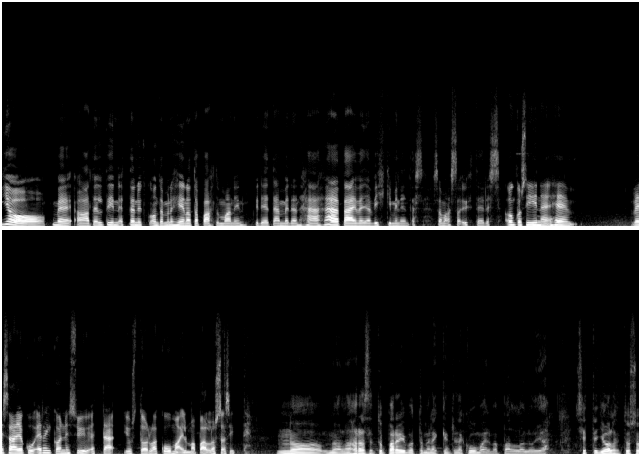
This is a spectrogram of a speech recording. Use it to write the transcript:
Joo, me ajateltiin, että nyt kun on tämmöinen hieno tapahtuma, niin pidetään meidän hää, hääpäivä ja vihkiminen tässä samassa yhteydessä. Onko siinä he, Vesa joku erikoinen syy, että just tuolla kuuma-ilmapallossa sitten? No, me ollaan harrastettu pari vuotta melkein tätä kuuma-ilmapalloilua ja sitten juolahti tuossa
